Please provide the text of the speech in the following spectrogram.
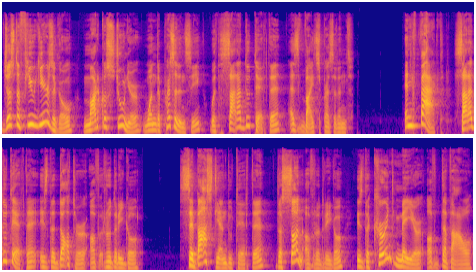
Just a few years ago, Marcos Jr. won the presidency with Sara Duterte as vice president. In fact, Sara Duterte is the daughter of Rodrigo. Sebastian Duterte, the son of Rodrigo, is the current mayor of Davao,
